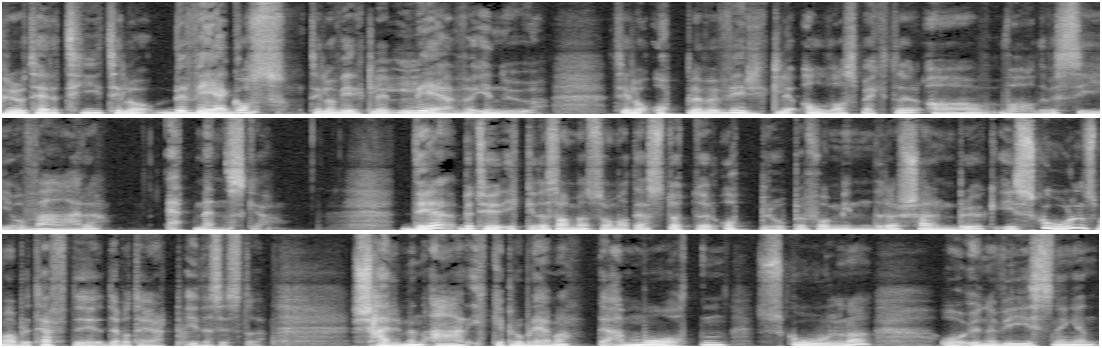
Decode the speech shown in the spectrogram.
Prioritere tid til å bevege oss, til å virkelig leve i nuet. Til å oppleve virkelig alle aspekter av hva det vil si å være et menneske. Det betyr ikke det samme som at jeg støtter oppropet for mindre skjermbruk i skolen, som har blitt heftig debattert i det siste. Skjermen er ikke problemet. Det er måten skolene og undervisningen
